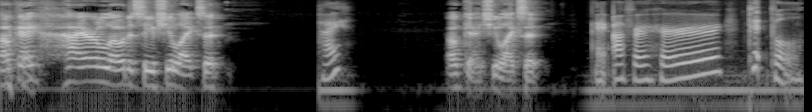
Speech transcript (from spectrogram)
okay, high or low to see if she likes it. hi. Okay, she likes it. I offer her Pitbull.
